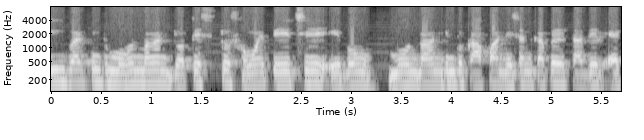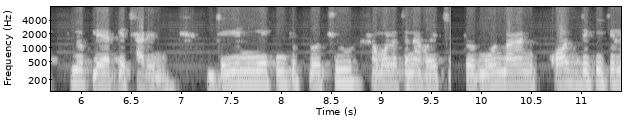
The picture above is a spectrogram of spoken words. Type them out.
এইবার কিন্তু মোহনবাগান যথেষ্ট সময় পেয়েছে এবং মোহনবাগান কিন্তু কাপা নেশন কাপে তাদের একটিও প্লেয়ারকে ছাড়েনি। যে নিয়ে কিন্তু প্রচুর সমালোচনা হয়েছে। তো মোহনবাগান কজ দেখিয়েছিল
